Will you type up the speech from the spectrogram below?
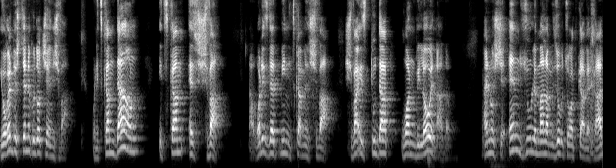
יורד בשתי נקודות שאין שווה. When it's come down, it's come as שווה. Now, what does that mean? It's come as שווה. שווה is two dot one below another. היינו שאין זו למעלה מזו בצורת קו אחד,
